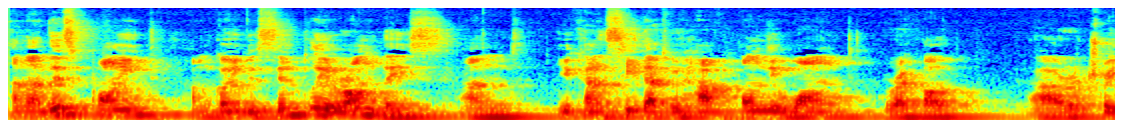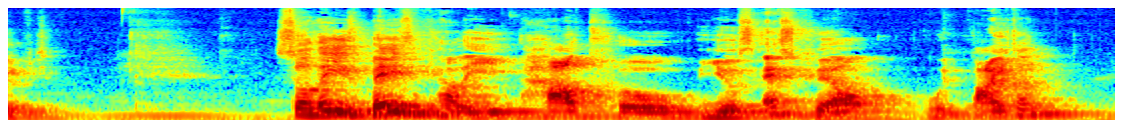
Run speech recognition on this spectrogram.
And at this point, I'm going to simply run this and you can see that we have only one record uh, retrieved. So this is basically how to use SQL with Python.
